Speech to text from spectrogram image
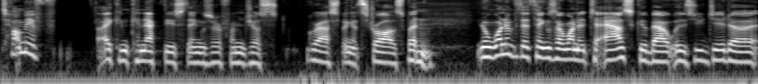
Tell me if I can connect these things or if I'm just grasping at straws. But mm. you know, one of the things I wanted to ask about was you did a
